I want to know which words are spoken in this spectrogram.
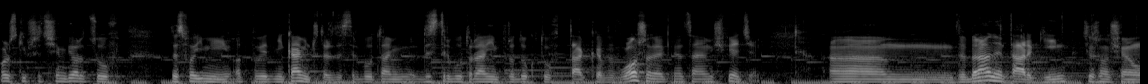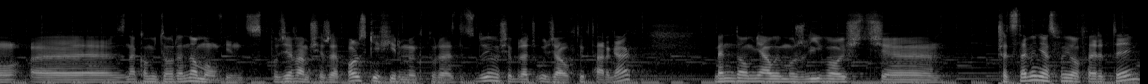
polskich przedsiębiorców ze swoimi odpowiednikami czy też dystrybutorami, dystrybutorami produktów tak we Włoszech, jak i na całym świecie. Wybrane targi cieszą się e, znakomitą renomą, więc spodziewam się, że polskie firmy, które zdecydują się brać udział w tych targach, będą miały możliwość e, przedstawienia swojej oferty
